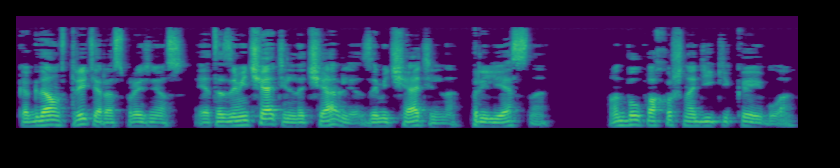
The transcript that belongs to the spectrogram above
Когда он в третий раз произнес «Это замечательно, Чарли, замечательно, прелестно», он был похож на Дики Кейбла.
